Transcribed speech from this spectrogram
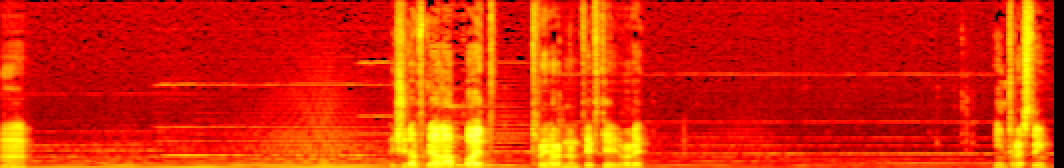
Hmm. It should have gone up by 350 already. Interesting.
